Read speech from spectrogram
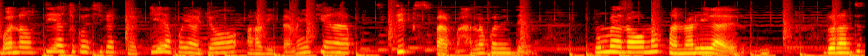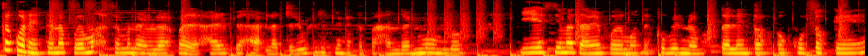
Buenos días chicos y chicas, que aquí les voy a yo ahorita mencionar tips para bajar la cuarentena. Número 1. Manualidades. Durante esta cuarentena podemos hacer manualidades para dejar de la terrible situación que está pasando el mundo y encima también podemos descubrir nuevos talentos ocultos que,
